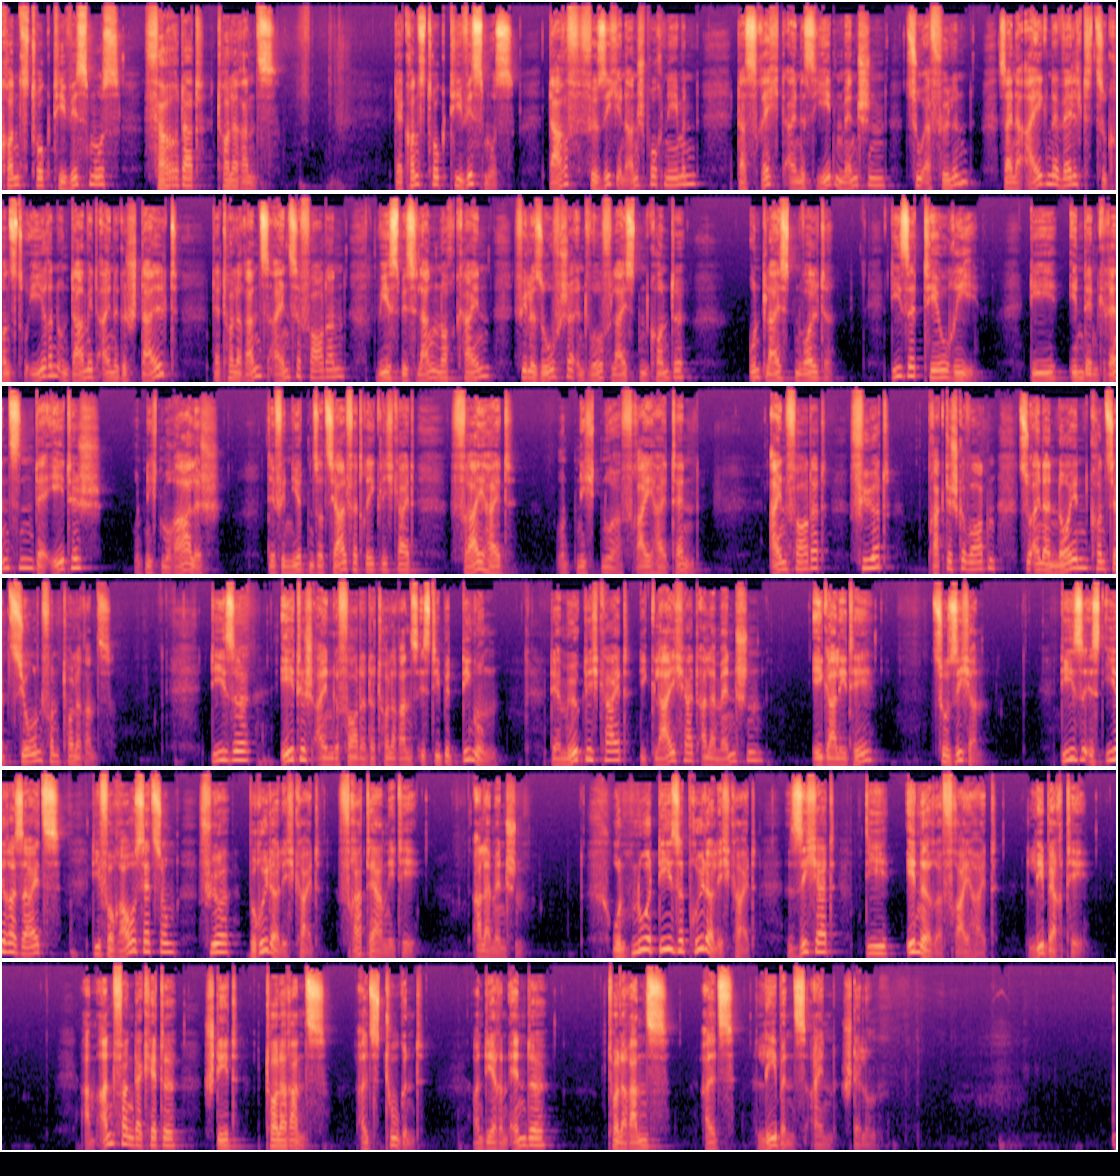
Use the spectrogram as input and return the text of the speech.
Konstruktivismus fördert Toleranz. Der Konstruktivismus darf für sich in Anspruch nehmen, das Recht eines jeden Menschen zu erfüllen, seine eigene Welt zu konstruieren und damit eine Gestalt der Toleranz einzufordern, wie es bislang noch kein philosophischer Entwurf leisten konnte und leisten wollte. Diese Theorie, die in den Grenzen der ethisch und nicht moralisch definierten Sozialverträglichkeit Freiheit und nicht nur Freiheiten einfordert, führt, praktisch geworden, zu einer neuen Konzeption von Toleranz. Diese ethisch eingeforderte Toleranz ist die Bedingung der Möglichkeit, die Gleichheit aller Menschen, Egalité, zu sichern. Diese ist ihrerseits die Voraussetzung für Brüderlichkeit, Fraternité aller Menschen. Und nur diese Brüderlichkeit sichert die innere Freiheit, Liberté. Am Anfang der Kette steht Toleranz als Tugend, an deren Ende Toleranz als Lebenseinstellung.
